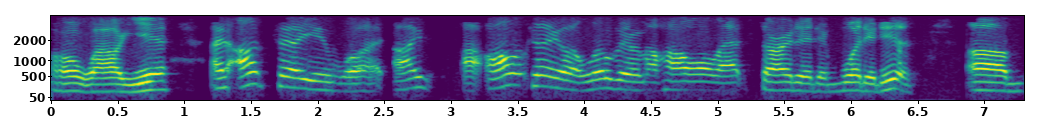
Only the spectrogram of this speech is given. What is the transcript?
Oh wow, yeah. And I'll tell you what, I I'll tell you a little bit about how all that started and what it is. Um,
